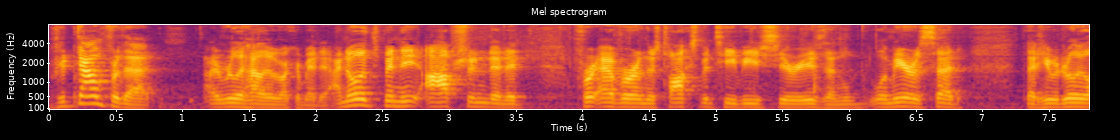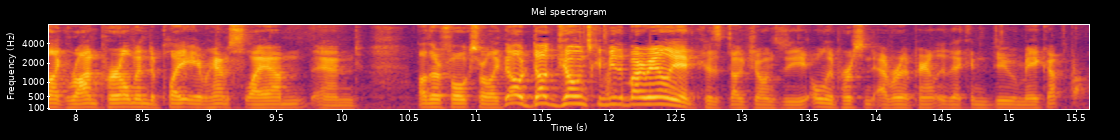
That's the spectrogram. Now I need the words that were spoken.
if you're down for that, I really highly recommend it. I know it's been optioned and it forever, and there's talks of a TV series, and Lemire has said that he would really like Ron Perlman to play Abraham Slam, and other folks are like, oh, Doug Jones can be the Barbalien because Doug Jones is the only person ever apparently that can do makeup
